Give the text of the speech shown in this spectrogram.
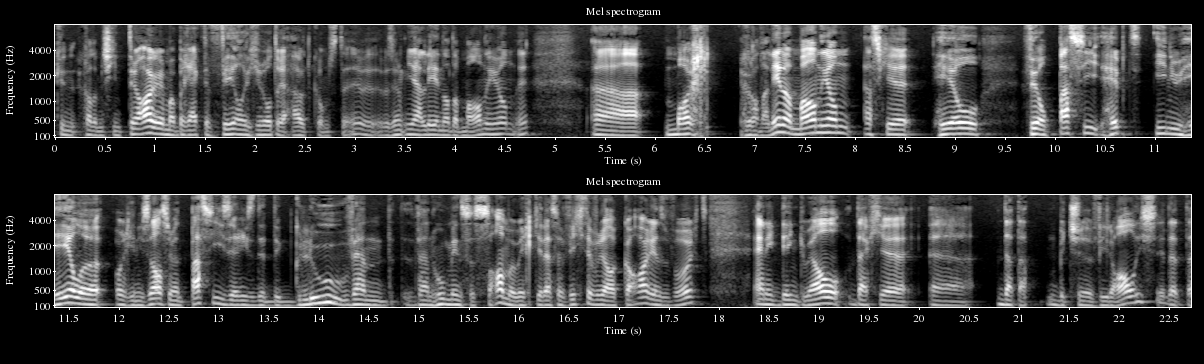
gaat het misschien trager, maar bereikt veel grotere uitkomsten. Hè. We zijn ook niet alleen naar de maan. Hè. Uh, maar je gaat alleen naar de maan gaan als je heel veel passie hebt in je hele organisatie. Want passie is, er is de, de glue van, van hoe mensen samenwerken. Dat ze vechten voor elkaar enzovoort. En ik denk wel dat je... Uh, dat dat een beetje viraal is. Hè. Dat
